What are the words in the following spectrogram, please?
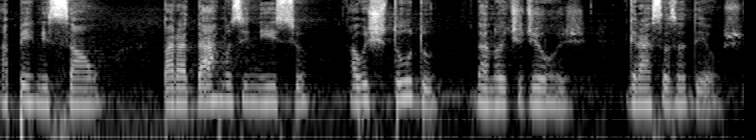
a permissão para darmos início ao estudo da noite de hoje. Graças a Deus.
